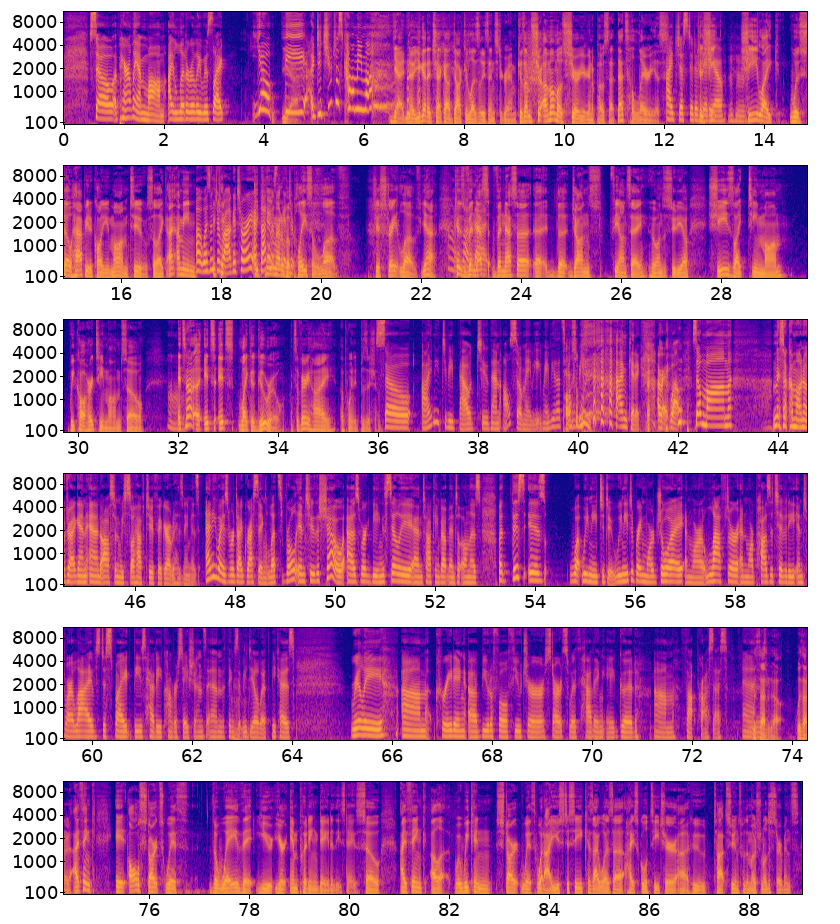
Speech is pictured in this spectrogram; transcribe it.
So apparently I'm mom. I literally was like, Yo, B, yeah. did you just call me mom? yeah, no, you got to check out Dr. Leslie's Instagram because I'm sure, I'm almost sure you're going to post that. That's hilarious. I just did a video. She, mm-hmm. she like was so happy to call you mom too. So like, I, I mean, oh, it wasn't it derogatory. Came, I thought it was out like of a, a place of love, just straight love. Yeah, because oh, Vanessa, that. Vanessa, uh, the John's fiance who owns a studio, she's like team mom. We call her team mom. So Aww. It's not a, it's it's like a guru. It's a very high appointed position. So I need to be bowed to then also maybe. Maybe that's possibly. Be... I'm kidding. All right. Well, so mom, Mr. Kimono Dragon, and Austin, we still have to figure out what his name is. Anyways, we're digressing. Let's roll into the show as we're being silly and talking about mental illness. But this is what we need to do. We need to bring more joy and more laughter and more positivity into our lives despite these heavy conversations and the things mm-hmm. that we mm-hmm. deal with because really um, creating a beautiful future starts with having a good um, thought process. And Without a doubt. Without a doubt. I think it all starts with the way that you you're inputting data these days. So I think uh, we can start with what I used to see because I was a high school teacher uh, who taught students with emotional disturbance,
